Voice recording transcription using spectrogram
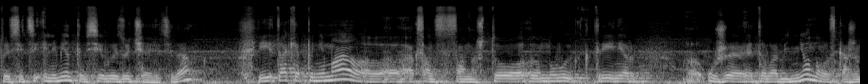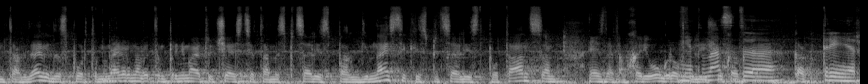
То есть эти элементы все вы изучаете, да? И так я понимаю, э, Оксана Сасановна, что ну, вы тренер уже этого объединенного, скажем так, да, вида спорта, но, да. наверное, в этом принимают участие там и специалист по гимнастике, и специалист по танцам, я не знаю, там хореограф Нет, или у нас еще как-то. Как? тренер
